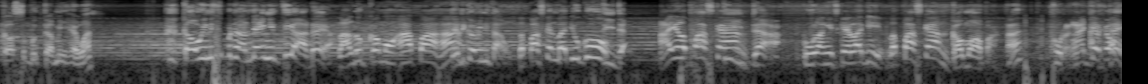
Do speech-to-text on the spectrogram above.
Kau sebut kami hewan? Kau ini sebenarnya ingin tiada ya? Lalu kau mau apa, ha? Jadi kau ingin tahu? Lepaskan bajuku. Tidak. Ayo lepaskan. Tidak. Kuulangi sekali lagi. Lepaskan. Kau mau apa? Hah? Kurang ajar kau. Hei,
